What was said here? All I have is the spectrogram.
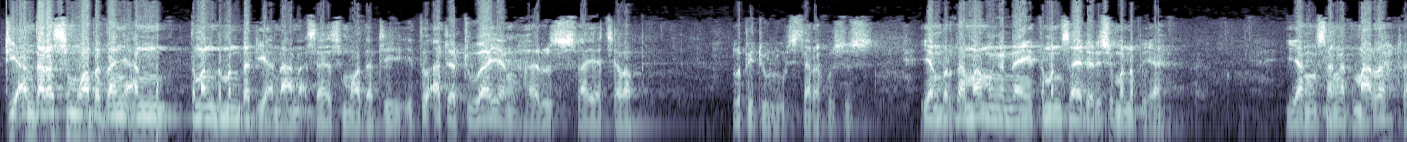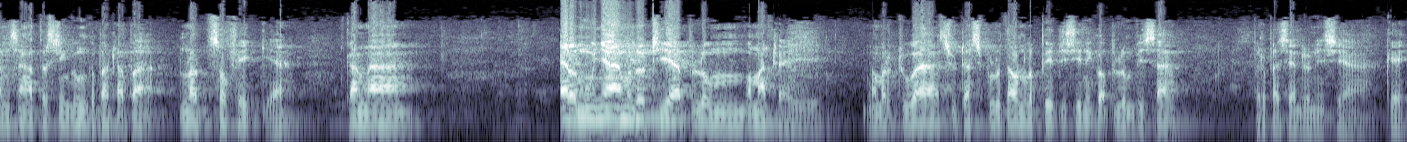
di antara semua pertanyaan teman-teman tadi, anak-anak saya semua tadi, itu ada dua yang harus saya jawab lebih dulu secara khusus. Yang pertama mengenai teman saya dari Sumeneb ya, yang sangat marah dan sangat tersinggung kepada Pak Not Sofik ya karena ilmunya menurut dia belum memadai. Nomor dua sudah 10 tahun lebih di sini kok belum bisa berbahasa Indonesia. Oke.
